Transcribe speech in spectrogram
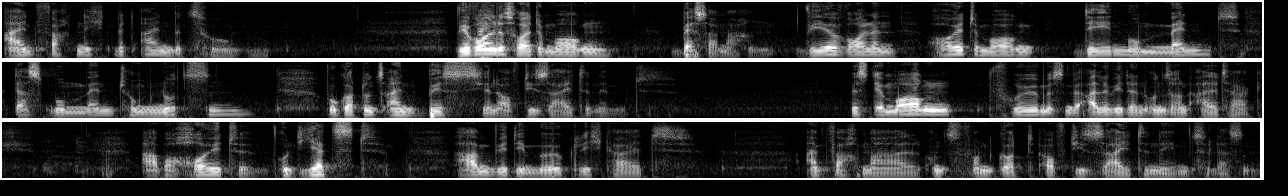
einfach nicht mit einbezogen. Wir wollen es heute Morgen besser machen. Wir wollen heute Morgen den Moment, das Momentum nutzen, wo Gott uns ein bisschen auf die Seite nimmt. Wisst ihr, morgen früh müssen wir alle wieder in unseren Alltag. Aber heute und jetzt haben wir die Möglichkeit, einfach mal uns von Gott auf die Seite nehmen zu lassen.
